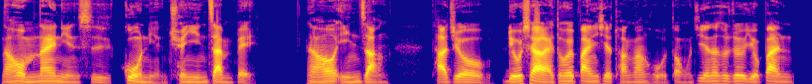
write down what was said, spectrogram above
然后我们那一年是过年全营战备，然后营长他就留下来，都会办一些团康活动。我记得那时候就有办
